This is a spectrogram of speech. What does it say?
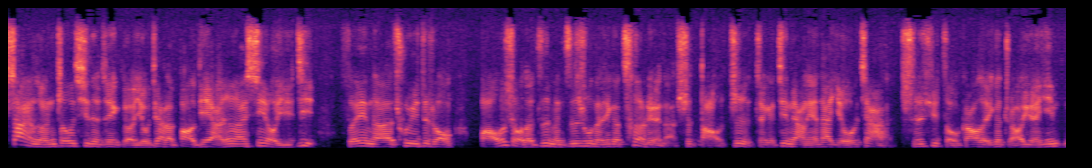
上一轮周期的这个油价的暴跌啊，仍然心有余悸。所以呢，出于这种保守的资本支出的这个策略呢，是导致这个近两年呢油价持续走高的一个主要原因。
